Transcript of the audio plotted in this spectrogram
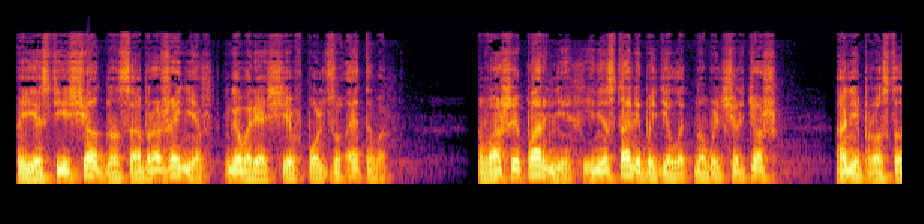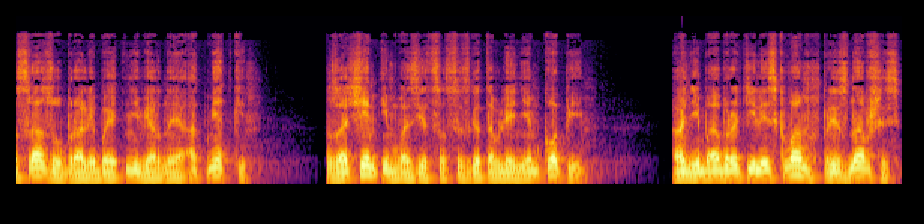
Есть еще одно соображение, говорящее в пользу этого. Ваши парни и не стали бы делать новый чертеж. Они просто сразу убрали бы неверные отметки. Зачем им возиться с изготовлением копий? Они бы обратились к вам, признавшись,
